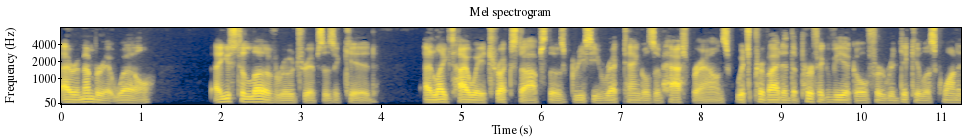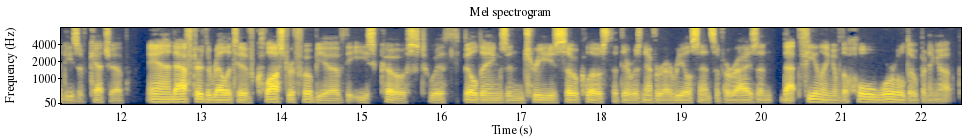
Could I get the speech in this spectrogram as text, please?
I remember it well. I used to love road trips as a kid. I liked highway truck stops, those greasy rectangles of hash browns, which provided the perfect vehicle for ridiculous quantities of ketchup. And after the relative claustrophobia of the East Coast, with buildings and trees so close that there was never a real sense of horizon, that feeling of the whole world opening up,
